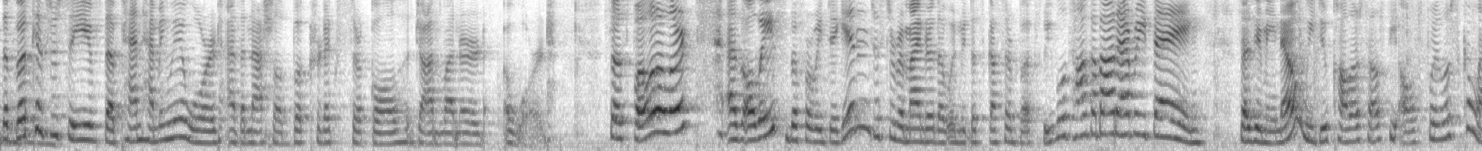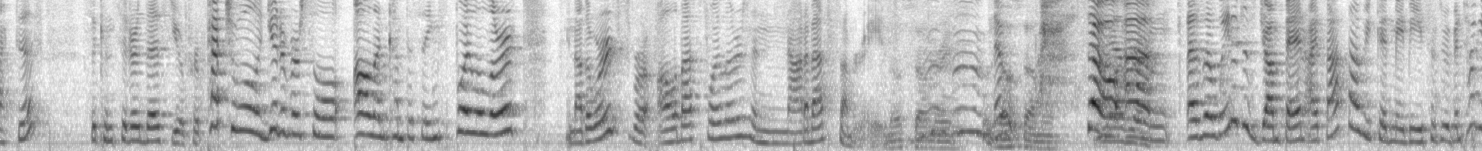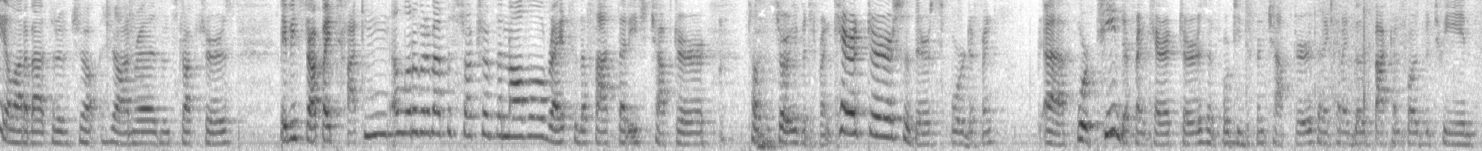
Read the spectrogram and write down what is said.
The book has received the PEN/Hemingway Award and the National Book Critics Circle John Leonard Award. So, spoiler alert, as always, before we dig in, just a reminder that when we discuss our books, we will talk about everything. So, as you may know, we do call ourselves the All Spoilers Collective. So, consider this your perpetual, universal, all encompassing spoiler alert. In other words, we're all about spoilers and not about summaries. No summary. No, No. summary. So, um, as a way to just jump in, I thought that we could maybe, since we've been talking a lot about sort of ge- genres and structures, maybe start by talking a little bit about the structure of the novel, right? So, the fact that each chapter tells the story of a different character. So, there's four different, uh, 14 different characters and 14 different chapters, and it kind of goes back and forth between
